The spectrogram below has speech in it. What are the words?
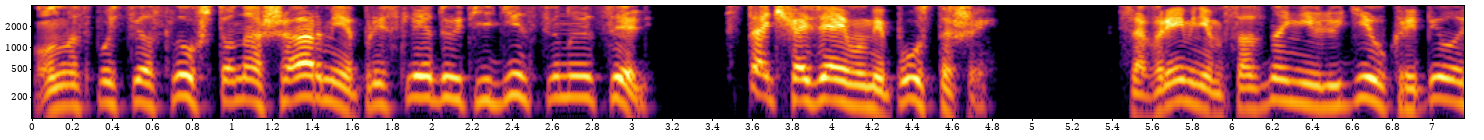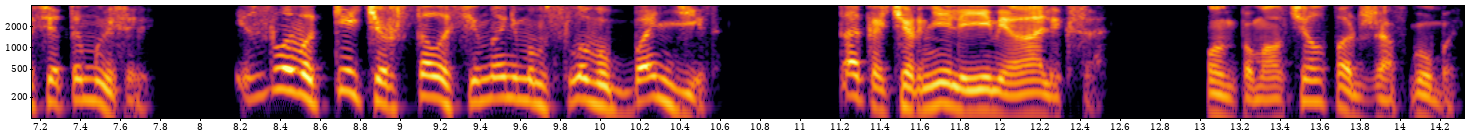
Он распустил слух, что наша армия преследует единственную цель — стать хозяевами пустоши. Со временем в сознании людей укрепилась эта мысль, и слово «кетчер» стало синонимом слову «бандит». Так очернили имя Алекса. Он помолчал, поджав губы.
